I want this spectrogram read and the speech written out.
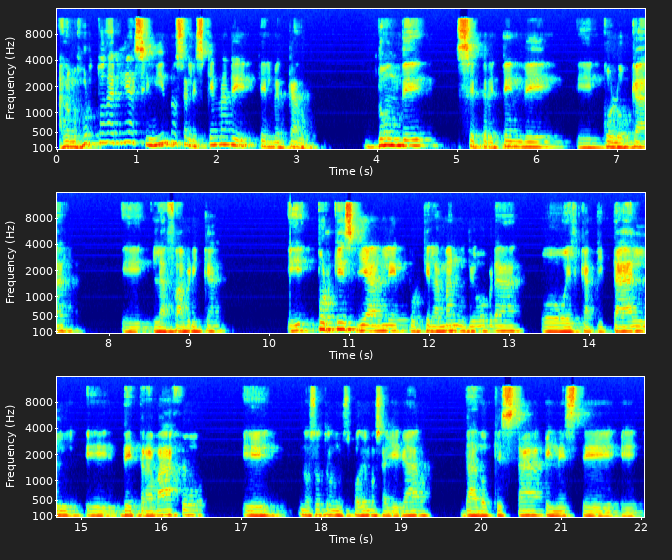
a lo mejor todavía siguiéndose el esquema de, del mercado, donde se pretende eh, colocar eh, la fábrica, eh, porque es viable, porque la mano de obra o el capital eh, de trabajo, eh, nosotros nos podemos allegar, dado que está en este,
